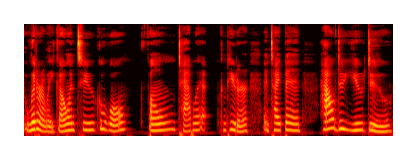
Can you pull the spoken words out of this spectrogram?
literally go into Google, phone, tablet, computer, and type in, How do you do?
